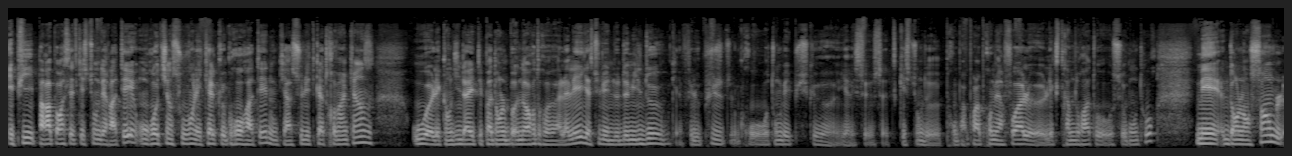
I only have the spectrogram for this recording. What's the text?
Et puis par rapport à cette question des ratés, on retient souvent les quelques gros ratés. Donc il y a celui de 95 où euh, les candidats n'étaient pas dans le bon ordre euh, à l'aller. Il y a celui de 2002 qui a fait le plus de gros retombées puisqu'il euh, y avait cette question de, pour, la première fois, l'extrême droite au, second tour. Mais dans l'ensemble,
